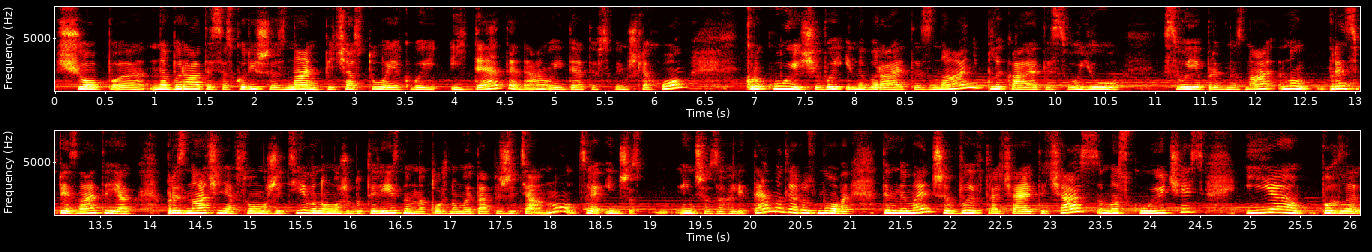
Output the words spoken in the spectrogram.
щоб е, набиратися скоріше знань під час того, як ви йдете, да, йдете своїм шляхом, крокуючи, ви і набираєте знань, плекаєте свою. Своє предназначення. Ну, в принципі, знаєте, як призначення в своєму житті, воно може бути різним на кожному етапі життя. Ну, це інша, інша взагалі тема для розмови. Тим не менше, ви втрачаєте час, маскуючись і погли-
